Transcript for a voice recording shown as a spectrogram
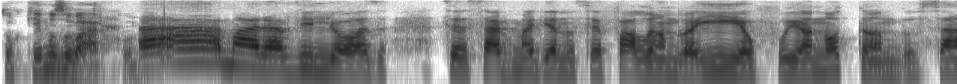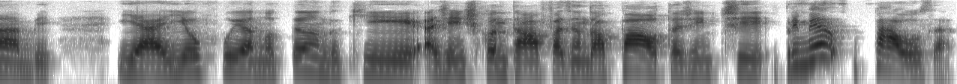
toquemos o barco. Ah, maravilhosa! Você sabe, Mariana, você falando aí, eu fui anotando, sabe? E aí eu fui anotando que a gente, quando estava fazendo a pauta, a gente. Primeiro, pausa.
